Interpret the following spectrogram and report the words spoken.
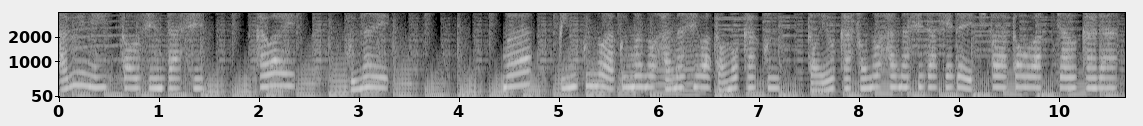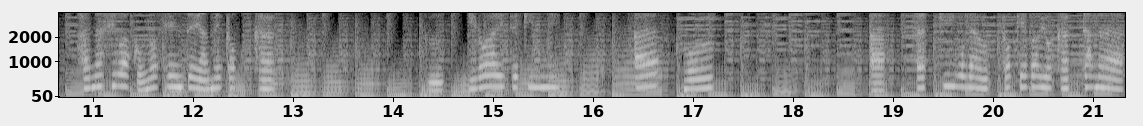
ある意味一等身だし。可愛いくない。まあ、ピンクの悪魔の話はともかく、というかその話だけで1パート終わっちゃうから、話はこの辺でやめとくか。ぐ、色合い的に。ああ、もう。あ、さっきオラ打っとけばよかったな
